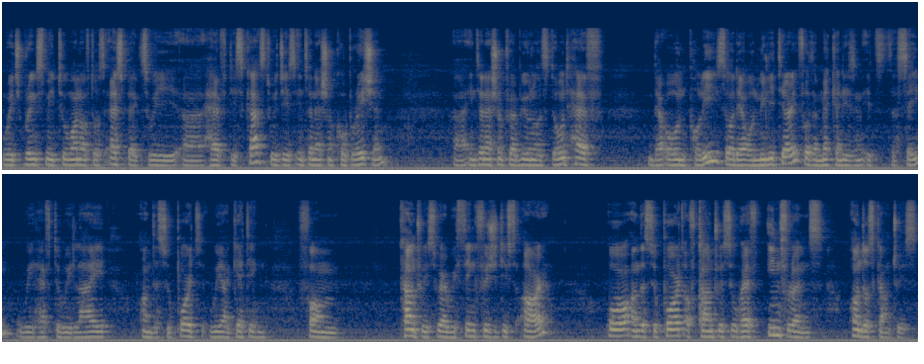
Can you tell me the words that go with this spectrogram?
which brings me to one of those aspects we uh, have discussed, which is international cooperation international tribunals don't have their own police or their own military. For the mechanism, it's the same. We have to rely on the support we are getting from countries where we think fugitives are, or on the support of countries who have influence on those countries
